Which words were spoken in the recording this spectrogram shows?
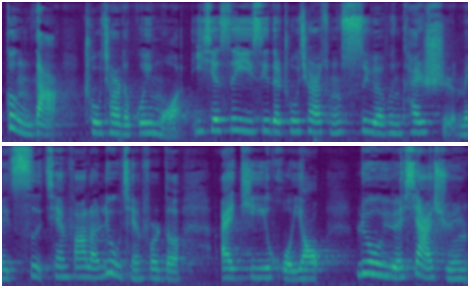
更大抽签的规模。一些 CEC 的抽签从四月份开始，每次签发了六千份的 ITA 获邀。六月下旬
